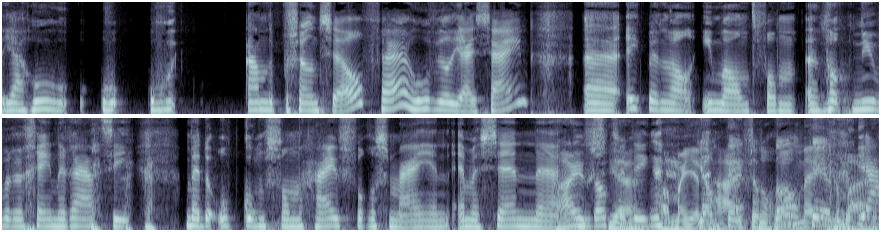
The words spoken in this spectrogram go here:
ja, hoe, hoe, hoe aan de persoon zelf. Hè? Hoe wil jij zijn? Eh, ik ben wel iemand van een wat nieuwere generatie. met de opkomst van Hives volgens mij en MSN eh, en dat ja. soort dingen. Oh, maar je hebt Hives nog wel meegemaakt. Ja,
